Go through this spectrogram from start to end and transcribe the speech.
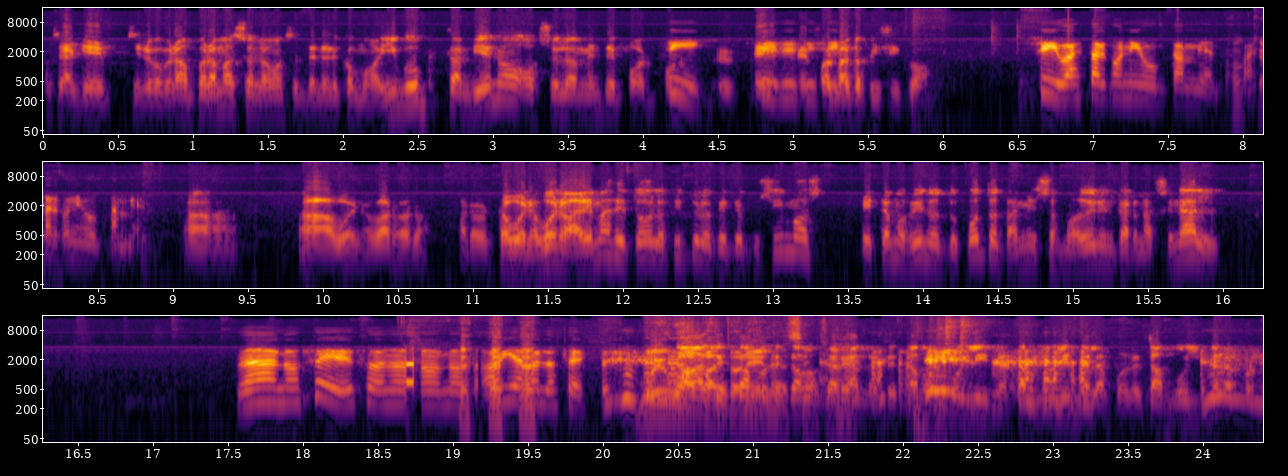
O sea que si lo compramos por Amazon lo vamos a tener como ebook también o, solamente por, formato físico. Sí, va a estar con ebook también. Va a estar con ebook también. Ah, ah bueno, bárbaro, Está bueno. Bueno, además de todos los títulos que te pusimos, estamos viendo tu foto, también sos modelo internacional. Ah, no sé, eso no, no, todavía no lo sé. Muy guapa, no, te estamos, cargando, te estamos muy linda, está muy linda la foto, está muy linda la foto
